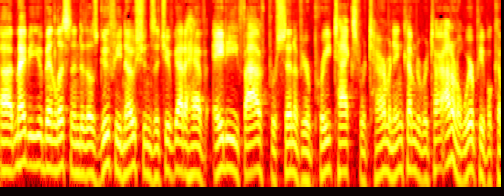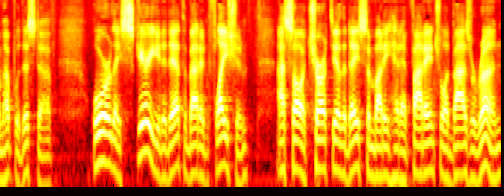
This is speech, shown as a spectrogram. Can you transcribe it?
Uh, maybe you've been listening to those goofy notions that you've got to have 85% of your pre tax retirement income to retire. I don't know where people come up with this stuff. Or they scare you to death about inflation. I saw a chart the other day, somebody had a financial advisor run,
